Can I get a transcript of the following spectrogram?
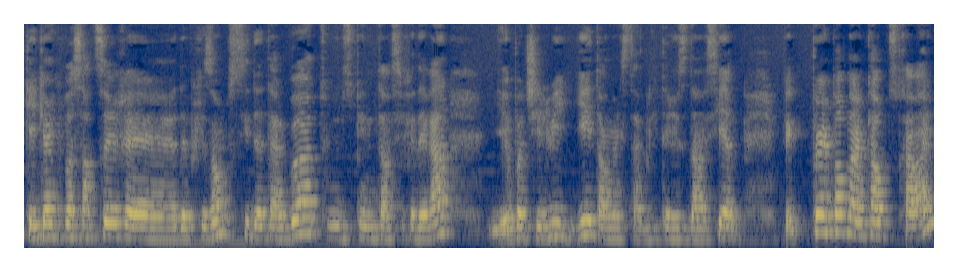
Quelqu'un qui va sortir euh, de prison, si de Talbot ou du pénitencier fédéral, il n'y a pas de chez lui, il est en instabilité résidentielle. Fait que peu importe dans le cadre du travail,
